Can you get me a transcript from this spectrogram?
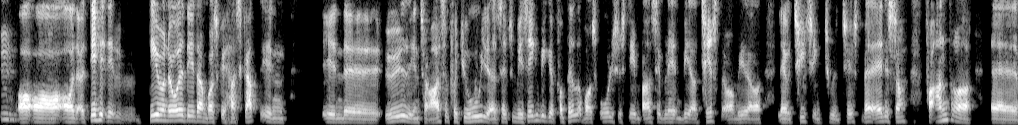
Mm. Og, og, og det, det er jo noget af det, der måske har skabt en, en øh, øget interesse for Dewey. Altså hvis ikke vi kan forbedre vores skolesystem bare simpelthen ved at teste og ved at lave teaching to the test, hvad er det så for andre øh,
